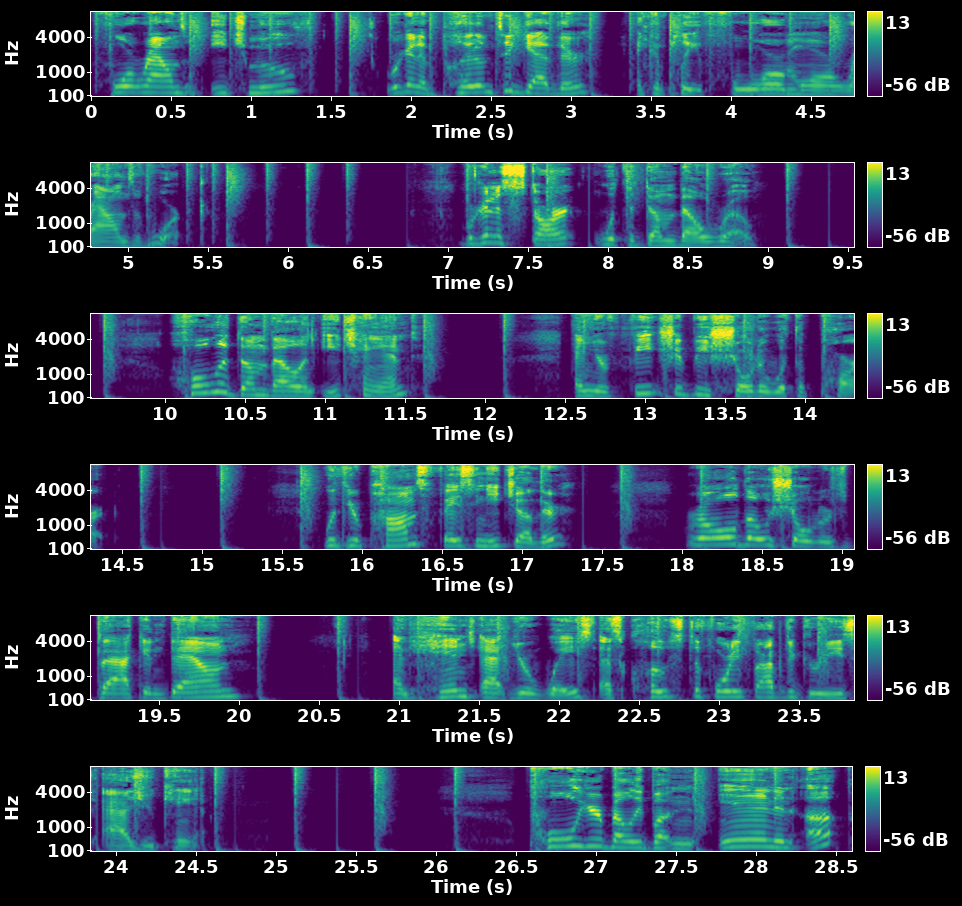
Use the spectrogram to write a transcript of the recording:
four rounds of each move, we're going to put them together and complete four more rounds of work. We're going to start with the dumbbell row. Hold a dumbbell in each hand, and your feet should be shoulder width apart. With your palms facing each other, roll those shoulders back and down and hinge at your waist as close to 45 degrees as you can. Pull your belly button in and up,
